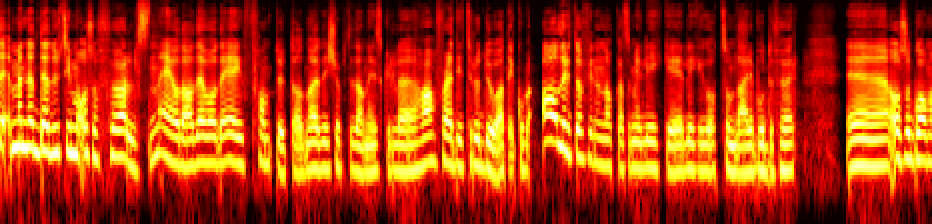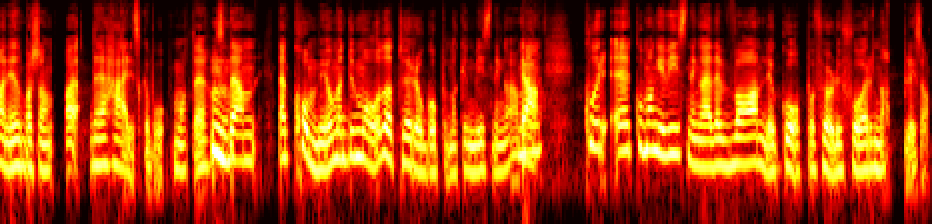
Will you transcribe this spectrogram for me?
det, men det du sier med også følelsen, er jo da Det var det jeg fant ut av når de kjøpte den jeg skulle ha. For de trodde jo at jeg kommer aldri til å finne noe som er like, like godt som der jeg bodde før. Eh, og så går man inn og bare sånn Å ja, det er her jeg skal bo, på en måte. Så den, den kommer jo, men du må jo da tørre å gå på noen visninger. Ja. Men hvor, eh, hvor mange visninger er det vanlig å gå på før du får napp, liksom?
